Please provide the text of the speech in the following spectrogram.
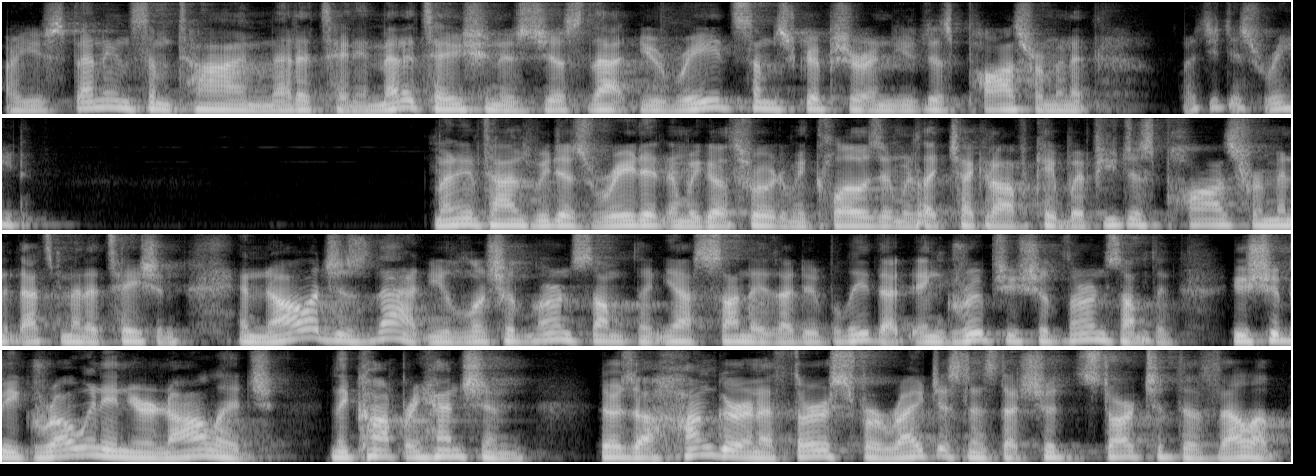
Are you spending some time meditating? Meditation is just that. You read some scripture and you just pause for a minute. What did you just read? Many times we just read it and we go through it and we close it and we like check it off. Okay, but if you just pause for a minute, that's meditation. And knowledge is that. You should learn something. Yes, Sundays, I do believe that. In groups, you should learn something. You should be growing in your knowledge and the comprehension. There's a hunger and a thirst for righteousness that should start to develop.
